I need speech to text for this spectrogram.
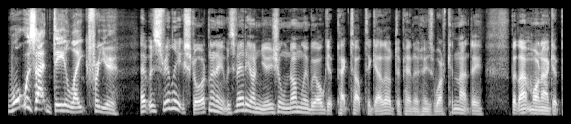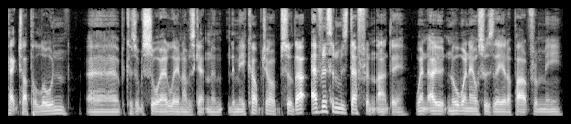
what was that day like for you? It was really extraordinary. It was very unusual. Normally, we all get picked up together, depending on who's working that day. But that morning, I got picked up alone uh, because it was so early, and I was getting the, the makeup job. So that everything was different that day. Went out, no one else was there apart from me.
